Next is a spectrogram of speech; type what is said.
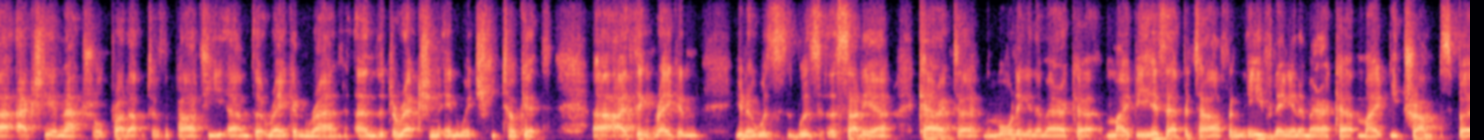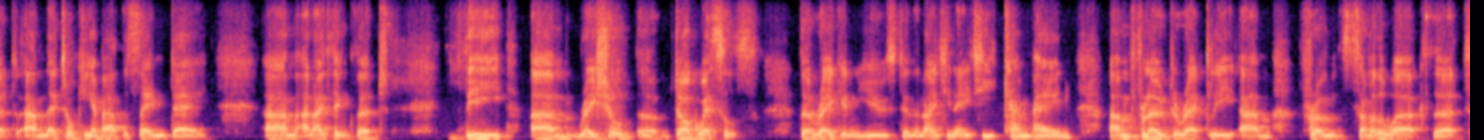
uh, actually a natural product of the party um, that Reagan ran and the direction in which he took it. Uh, I think Reagan, you know, was was a sunnier character. Morning in America might be his epitaph, and Evening in America might be Trump's, but um, they're talking about the same day. Um, and I think that the um, racial uh, dog whistles that Reagan used in the 1980 campaign um, flowed directly um, from some of the work that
